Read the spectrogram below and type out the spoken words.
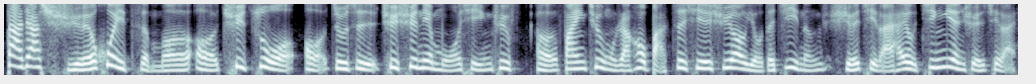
大家学会怎么呃去做哦，就是去训练模型，去呃 fine tune，然后把这些需要有的技能学起来，还有经验学起来，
